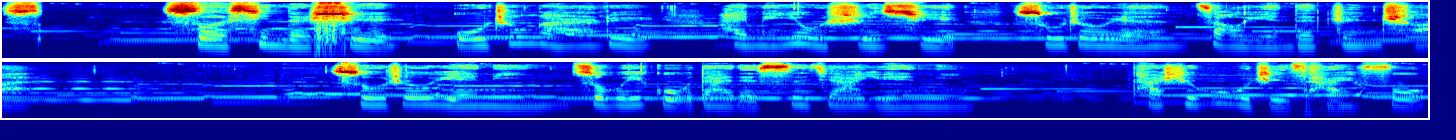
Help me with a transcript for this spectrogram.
所所幸的是，无中儿绿还没有失去苏州人造园的真传。苏州园林作为古代的私家园林，它是物质财富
